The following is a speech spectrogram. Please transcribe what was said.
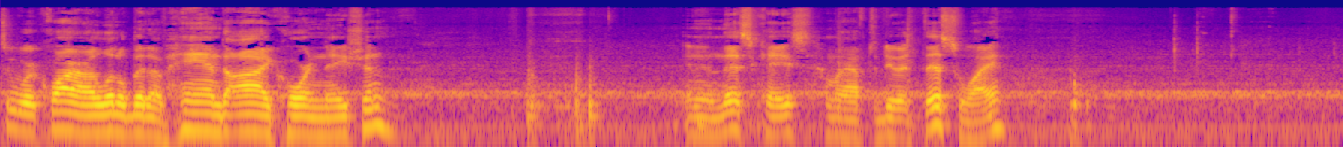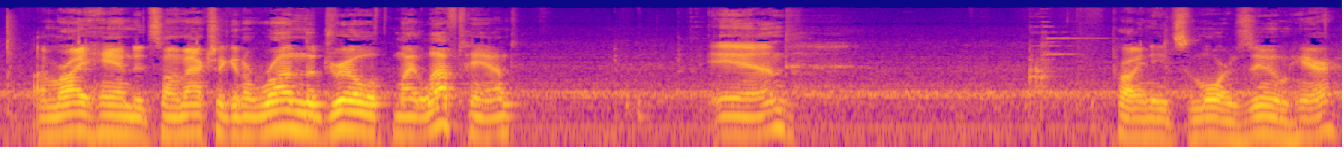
To require a little bit of hand-eye coordination. And in this case, I'm going to have to do it this way. I'm right-handed, so I'm actually going to run the drill with my left hand. And probably need some more zoom here.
